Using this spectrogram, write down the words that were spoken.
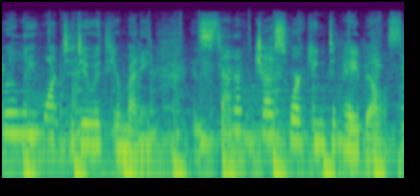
really want to do with your money instead of just working to pay bills.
